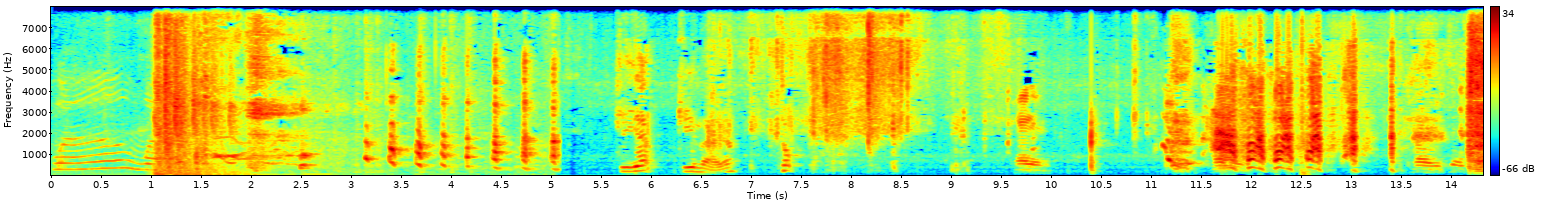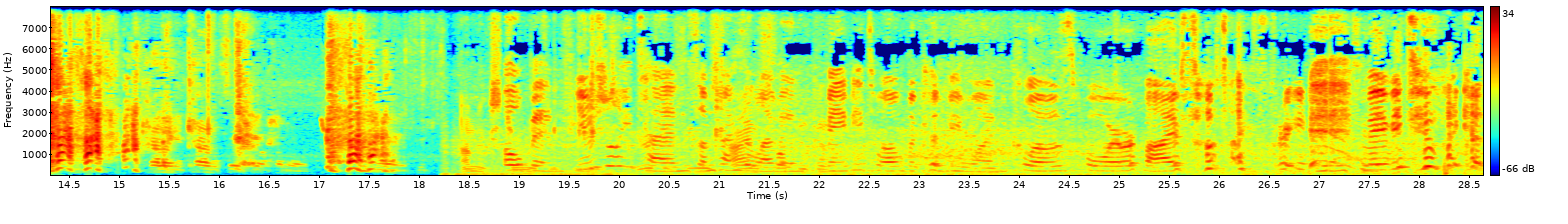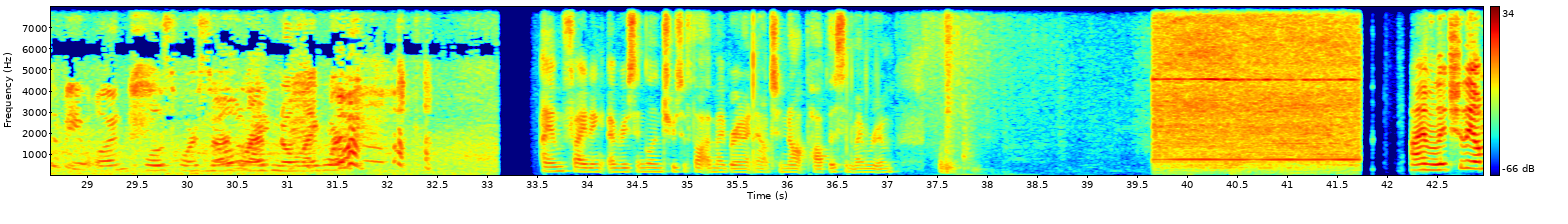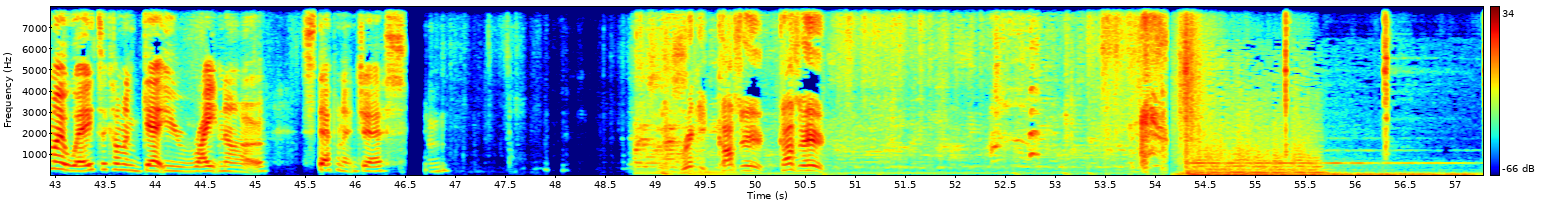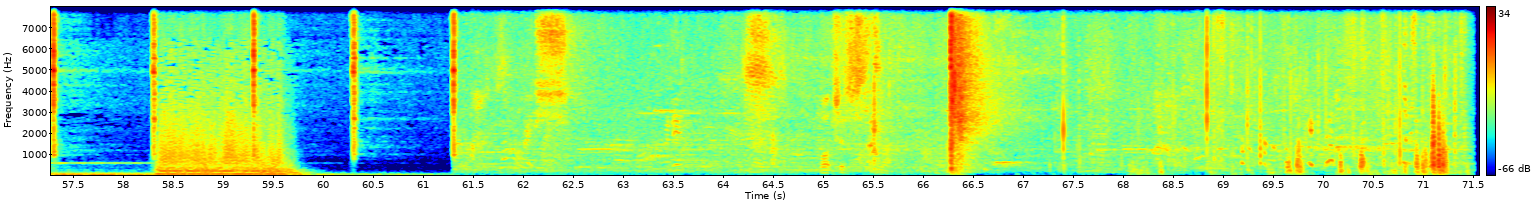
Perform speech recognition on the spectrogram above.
Whoa, whoa. Kia, Kia nära. Topp. Hallå. Kalle kan se I'm extremely Open. Usually 10, sometimes 11, maybe 12, but could be 1. Closed 4 or 5, sometimes 3, maybe 2, but could be 1. Closed 4, start 4, no leg work. I am fighting every single intrusive thought in my brain right now to not pop this in my room. I'm literally on my way to come and get you right now. Step on it, Jess. Mm. Ricky, cops are here. Cops are here. Watch us.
